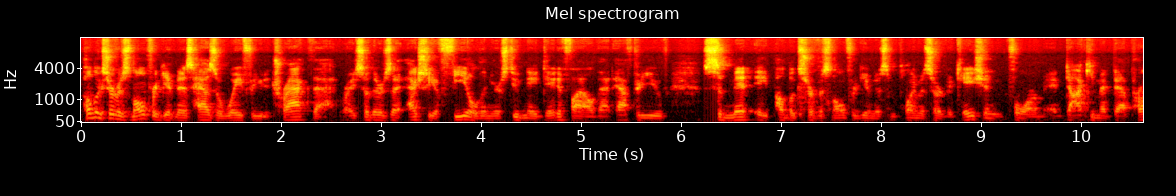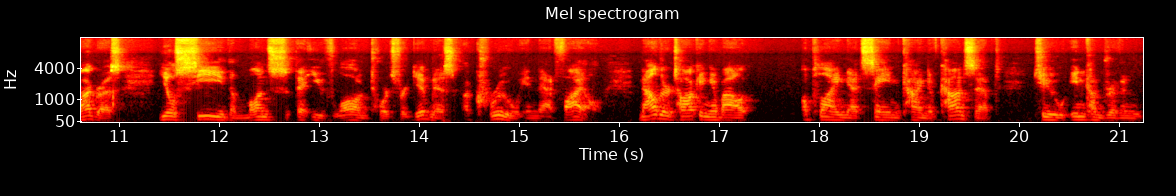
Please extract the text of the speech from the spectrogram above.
Public service loan forgiveness has a way for you to track that, right? So there's a, actually a field in your student aid data file that after you submit a public service loan forgiveness employment certification form and document that progress, you'll see the months that you've logged towards forgiveness accrue in that file. Now they're talking about applying that same kind of concept to income driven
